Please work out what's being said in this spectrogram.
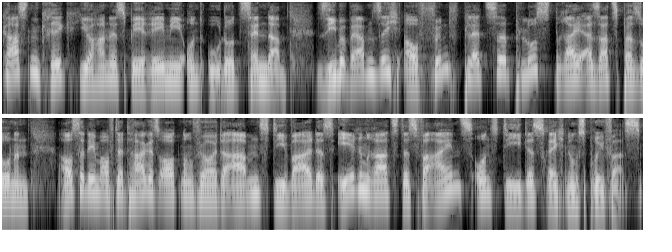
Carsten Krieg, Johannes Beremi und Udo Zender. Sie bewerben sich auf fünf Plätze plus drei Ersatzpersonen. Außerdem auf der Tagesordnung für heute Abend die Wahl des Ehrenrats des Vereins und die des Rechnungsprüfers.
